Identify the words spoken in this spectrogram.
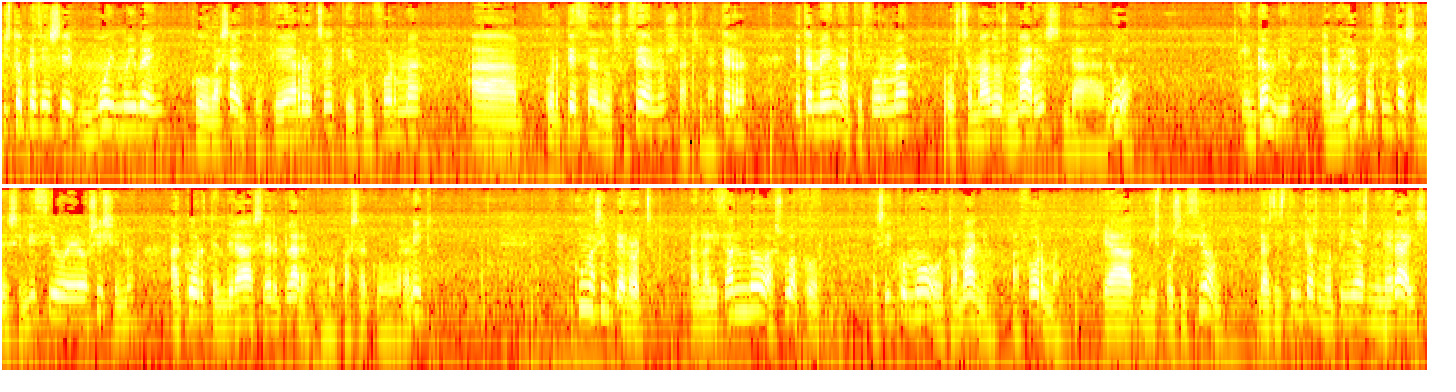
Isto apreciase moi moi ben co basalto, que é a rocha que conforma a corteza dos océanos aquí na Terra e tamén a que forma os chamados mares da Lúa. En cambio, a maior porcentaxe de silicio e oxígeno, a cor tenderá a ser clara, como pasa co granito. Cunha simple rocha, analizando a súa cor, así como o tamaño, a forma e a disposición das distintas motiñas minerais,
